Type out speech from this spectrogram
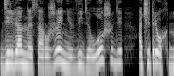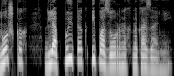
Деревянное сооружение в виде лошади о четырех ножках для пыток и позорных наказаний.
